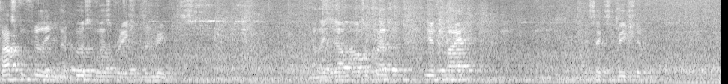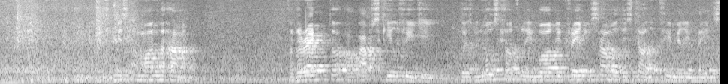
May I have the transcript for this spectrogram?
thus fulfilling their personal aspirations and dreams. And ladies and gentlemen, also present here tonight, this exhibition is Ms. Amanda Hammond, the director of Upskill Fiji, who has been most helpfully involved in training some of these talented female inmates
